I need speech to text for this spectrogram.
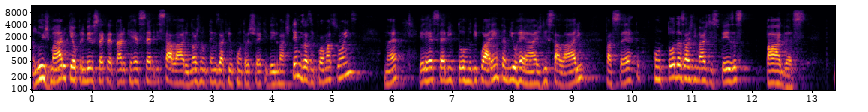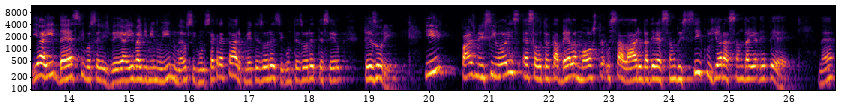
Luiz Mário, que é o primeiro secretário que recebe de salário, nós não temos aqui o contra-cheque dele, mas temos as informações, né? Ele recebe em torno de 40 mil reais de salário, tá certo? Com todas as demais despesas pagas. E aí desce, vocês veem, aí vai diminuindo né, o segundo secretário, primeiro tesoureiro, segundo tesoureiro, terceiro tesoureiro. E, paz, meus senhores, essa outra tabela mostra o salário da direção dos círculos de oração da IADPE. Né?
